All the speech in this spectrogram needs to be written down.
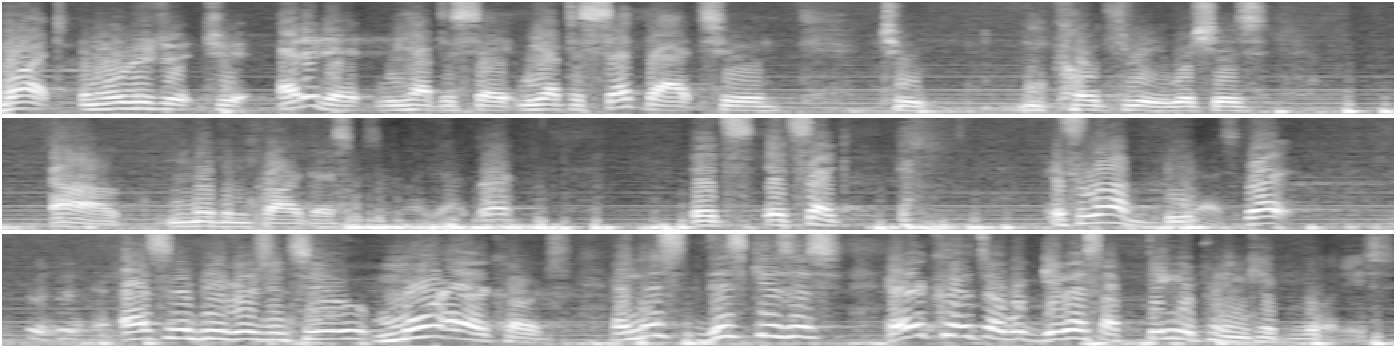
But in order to, to edit it, we have to say we have to set that to to code three, which is uh, MIB in progress or something like that. But it's it's like it's a lot of BS. But SMP version 2, more error codes. And this, this gives us, error codes are what give us our fingerprinting capabilities.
